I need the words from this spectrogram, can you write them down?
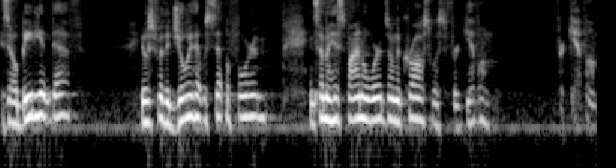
His obedient death, it was for the joy that was set before him. And some of his final words on the cross was, Forgive him. Forgive him.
